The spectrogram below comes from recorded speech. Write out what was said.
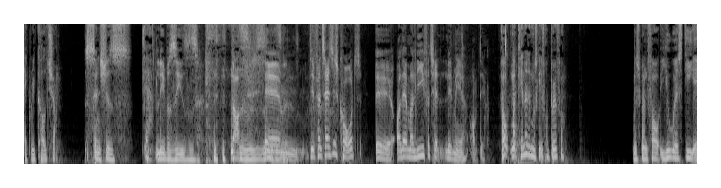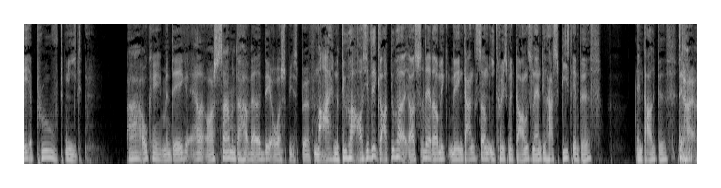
Agriculture. Census. Ja. Lige præcis. Nå, øhm, det er et fantastisk kort, øh, og lad mig lige fortælle lidt mere om det. Hov, man kender det måske fra bøffer. Hvis man får USDA-approved meat. Ah, okay, men det er ikke er der os sammen, der har været derovre og spist bøf. Nej, men du har også, jeg ved godt, du har også været om med en gang som i Chris McDonald's land, du har spist en bøf. En daglig bøf. Det har jeg.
